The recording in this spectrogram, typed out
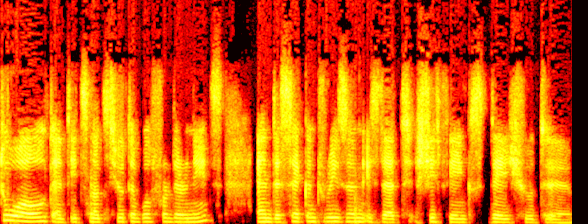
too old and it's not suitable for their needs. And the second reason is that she thinks they should uh,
